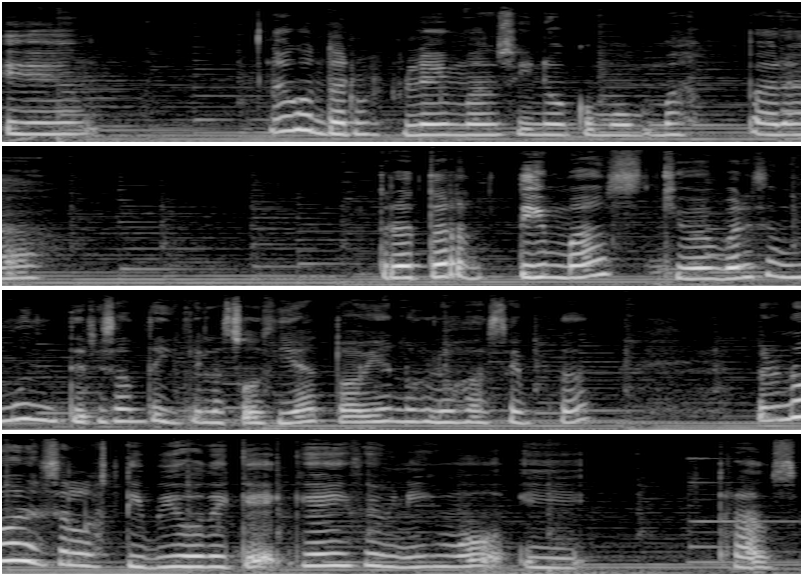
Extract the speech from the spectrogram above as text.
eh, no contar mis problemas, sino como más para tratar temas que me parecen muy interesantes y que la sociedad todavía no los acepta. Pero no van a ser los típicos de que gay, feminismo y trans,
